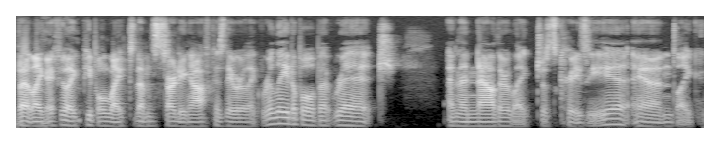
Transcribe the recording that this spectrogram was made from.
But like I feel like people liked them starting off because they were like relatable but rich. And then now they're like just crazy and like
